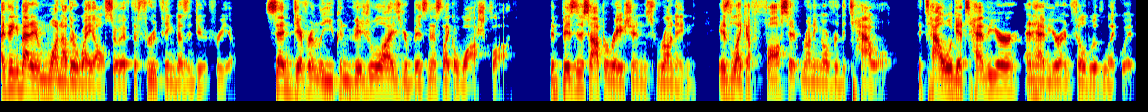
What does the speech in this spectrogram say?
I think about it in one other way also if the fruit thing doesn't do it for you. Said differently, you can visualize your business like a washcloth. The business operations running is like a faucet running over the towel. The towel gets heavier and heavier and filled with liquid.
